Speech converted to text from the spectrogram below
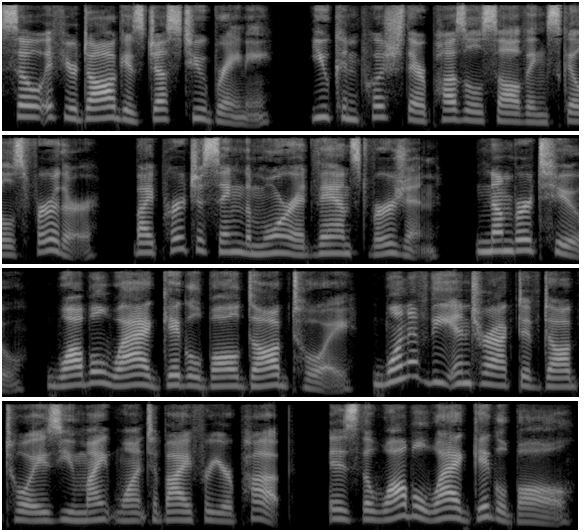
So if your dog is just too brainy, you can push their puzzle-solving skills further by purchasing the more advanced version. Number 2. Wobble Wag Giggle Ball Dog Toy. One of the interactive dog toys you might want to buy for your pup is the Wobble Wag Giggle Ball.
